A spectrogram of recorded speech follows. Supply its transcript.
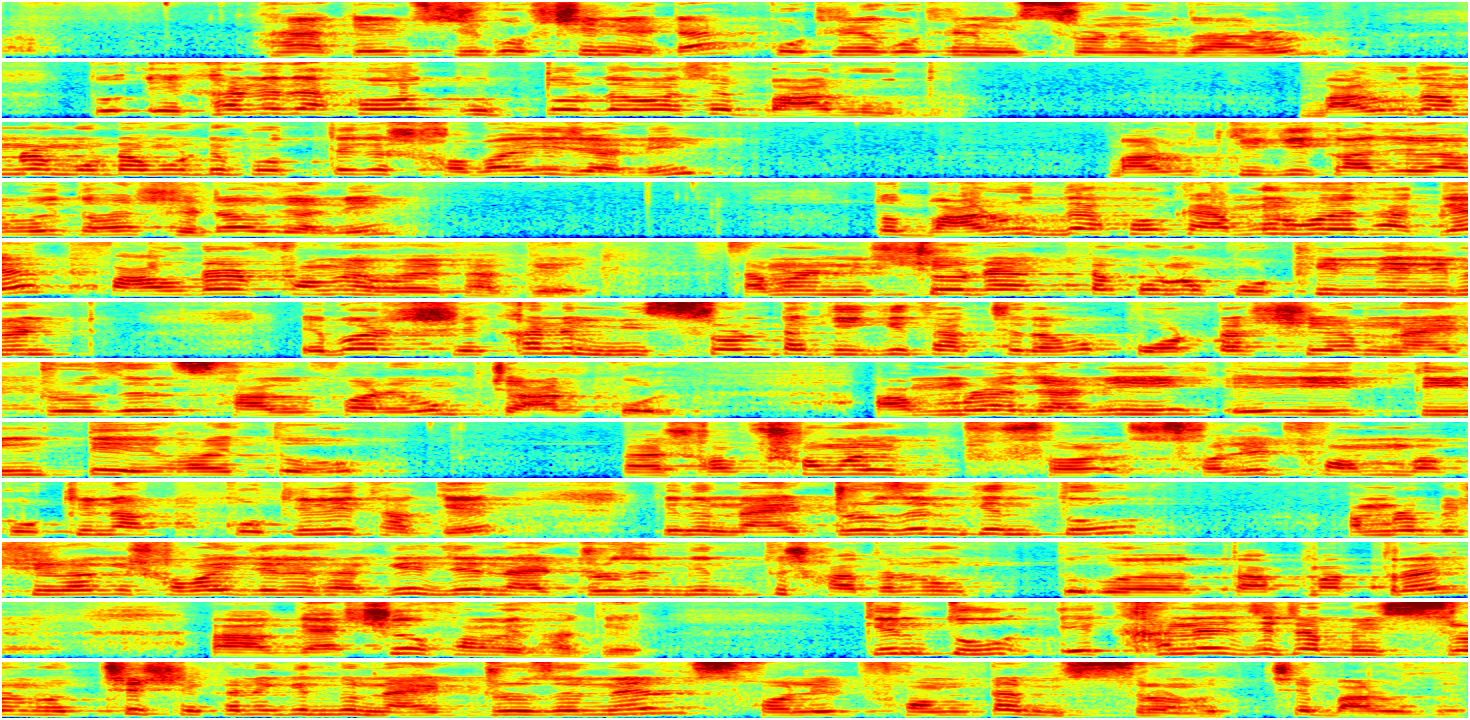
হ্যাঁ কেমিস্ট্রির কোশ্চেন এটা, কঠিনে কঠিন মিশ্রণের উদাহরণ। তো এখানে দেখো, উত্তর দেওয়া আছে বারুদ। বারুদ আমরা মোটামুটি প্রত্যেকে সবাই জানি। বারুদ কি কি কাজে ব্যবহৃত হয় সেটাও জানি। তো বারুদ দেখো কেমন হয়ে থাকে? পাউডার ফর্মে হয়ে থাকে। তার মানে নিশ্চয় এটা একটা কোনো কঠিন এলিমেন্ট এবার সেখানে মিশ্রণটা কি কি থাকছে দেখো, পটাশিয়াম, নাইট্রোজেন, সালফার এবং চারকোল। আমরা জানি এই তিনটে হয়তো সবসময় সলিড ফর্ম বা কঠিন, কঠিনই থাকে, কিন্তু নাইট্রোজেন কিন্তু আমরা বেশিরভাগই সবাই জেনে থাকি যে নাইট্রোজেন কিন্তু সাধারণ তাপমাত্রায় গ্যাসীয় ফর্মে থাকে। কিন্তু এখানে যেটা মিশ্রণ হচ্ছে, সেখানে কিন্তু নাইট্রোজেনের সলিড ফর্মটা মিশ্রণ হচ্ছে বারুদে।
